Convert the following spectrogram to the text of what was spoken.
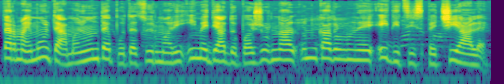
dar mai multe amănunte puteți urmări imediat după jurnal în cadrul unei ediții speciale.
